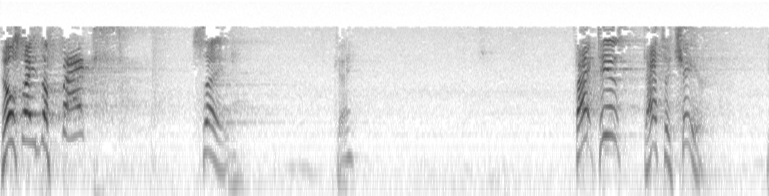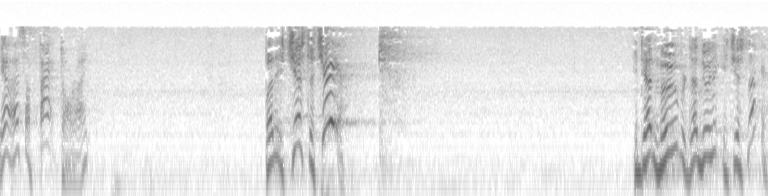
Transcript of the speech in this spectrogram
They'll say the facts say. Okay? Fact is, that's a chair. Yeah, that's a fact, all right. But it's just a chair. It doesn't move or doesn't do anything. It's just there.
